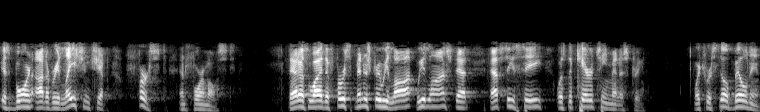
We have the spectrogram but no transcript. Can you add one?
is born out of relationship first and foremost. That is why the first ministry we launched at FCC was the care team ministry, which we're still building.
